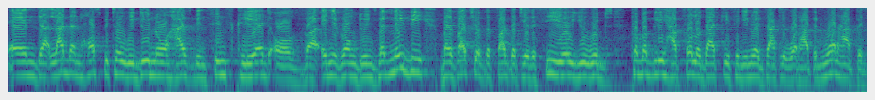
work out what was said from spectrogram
And uh, Ladnan Hospital, we do know, has been since cleared of uh, any wrongdoings, but maybe by virtue of the fact that you're the CEO, you would probably have followed that case and you know exactly what happened. What happened?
